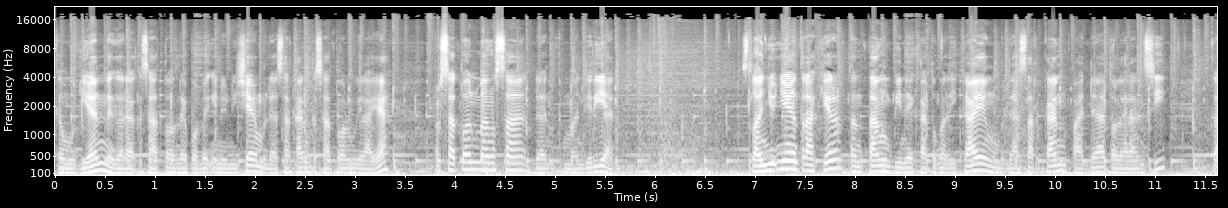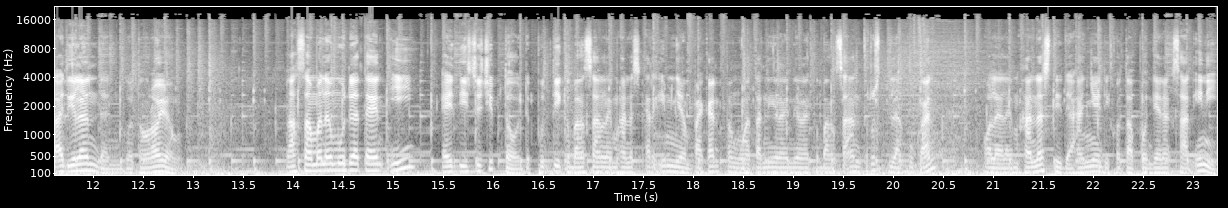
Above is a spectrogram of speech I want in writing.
Kemudian Negara Kesatuan Republik Indonesia yang berdasarkan kesatuan wilayah, persatuan bangsa, dan kemandirian. Selanjutnya yang terakhir tentang Bhinneka Tunggal Ika yang berdasarkan pada toleransi, keadilan, dan gotong royong. Laksamana Muda TNI, Edi Sucipto, Deputi Kebangsaan Lemhanas RI menyampaikan penguatan nilai-nilai kebangsaan terus dilakukan oleh Lemhanas tidak hanya di kota Pontianak saat ini.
